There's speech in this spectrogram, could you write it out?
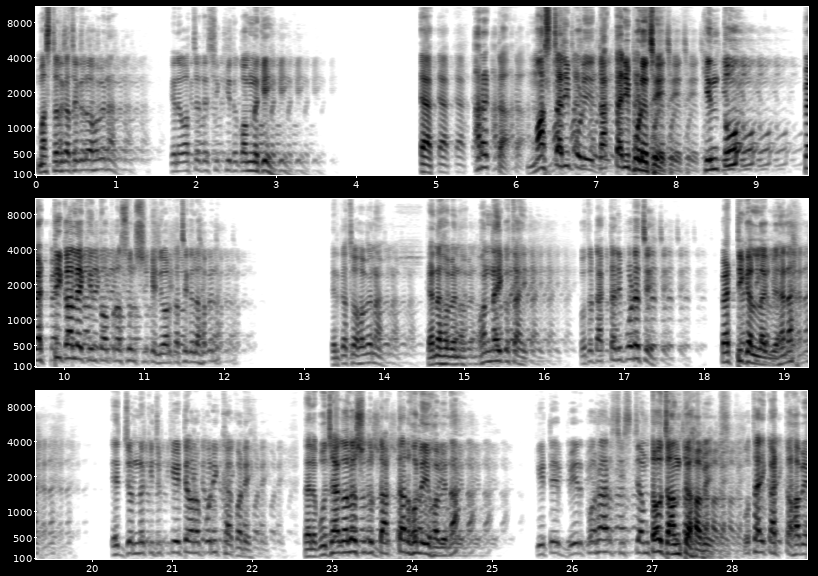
মাস্টারের কাছে গেলে হবে না কেন বাচ্চাদের শিক্ষিত কম নাকি এক আরেকটা মাস্টারি পড়ে ডাক্তারি পড়েছে কিন্তু প্র্যাকটিক্যালে কিন্তু অপারেশন শিখেনি ওর কাছে গেলে হবে না এর কাছে হবে না? কেন হবে না? অন্যায় কোথায়? ও তো ডাক্তারি পড়েছে। প্র্যাকটিক্যাল লাগবে হ্যাঁ না? এর জন্য কিছু কেটে ওরা পরীক্ষা করে। তাহলে বোঝা গেল শুধু ডাক্তার হলেই হবে না? কেটে বের করার সিস্টেমটাও জানতে হবে। কোথায় কাটতে হবে,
